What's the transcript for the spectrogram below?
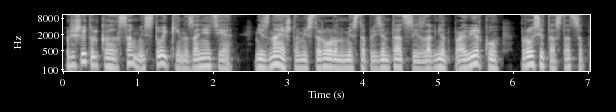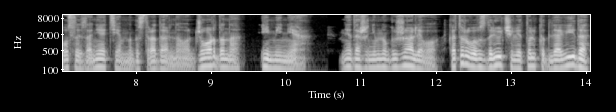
пришли только самые стойкие на занятия не зная, что мистер Орен вместо презентации загнет проверку, просит остаться после занятия многострадального Джордана и меня. Мне даже немного жаль его, которого вздрючили только для вида,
